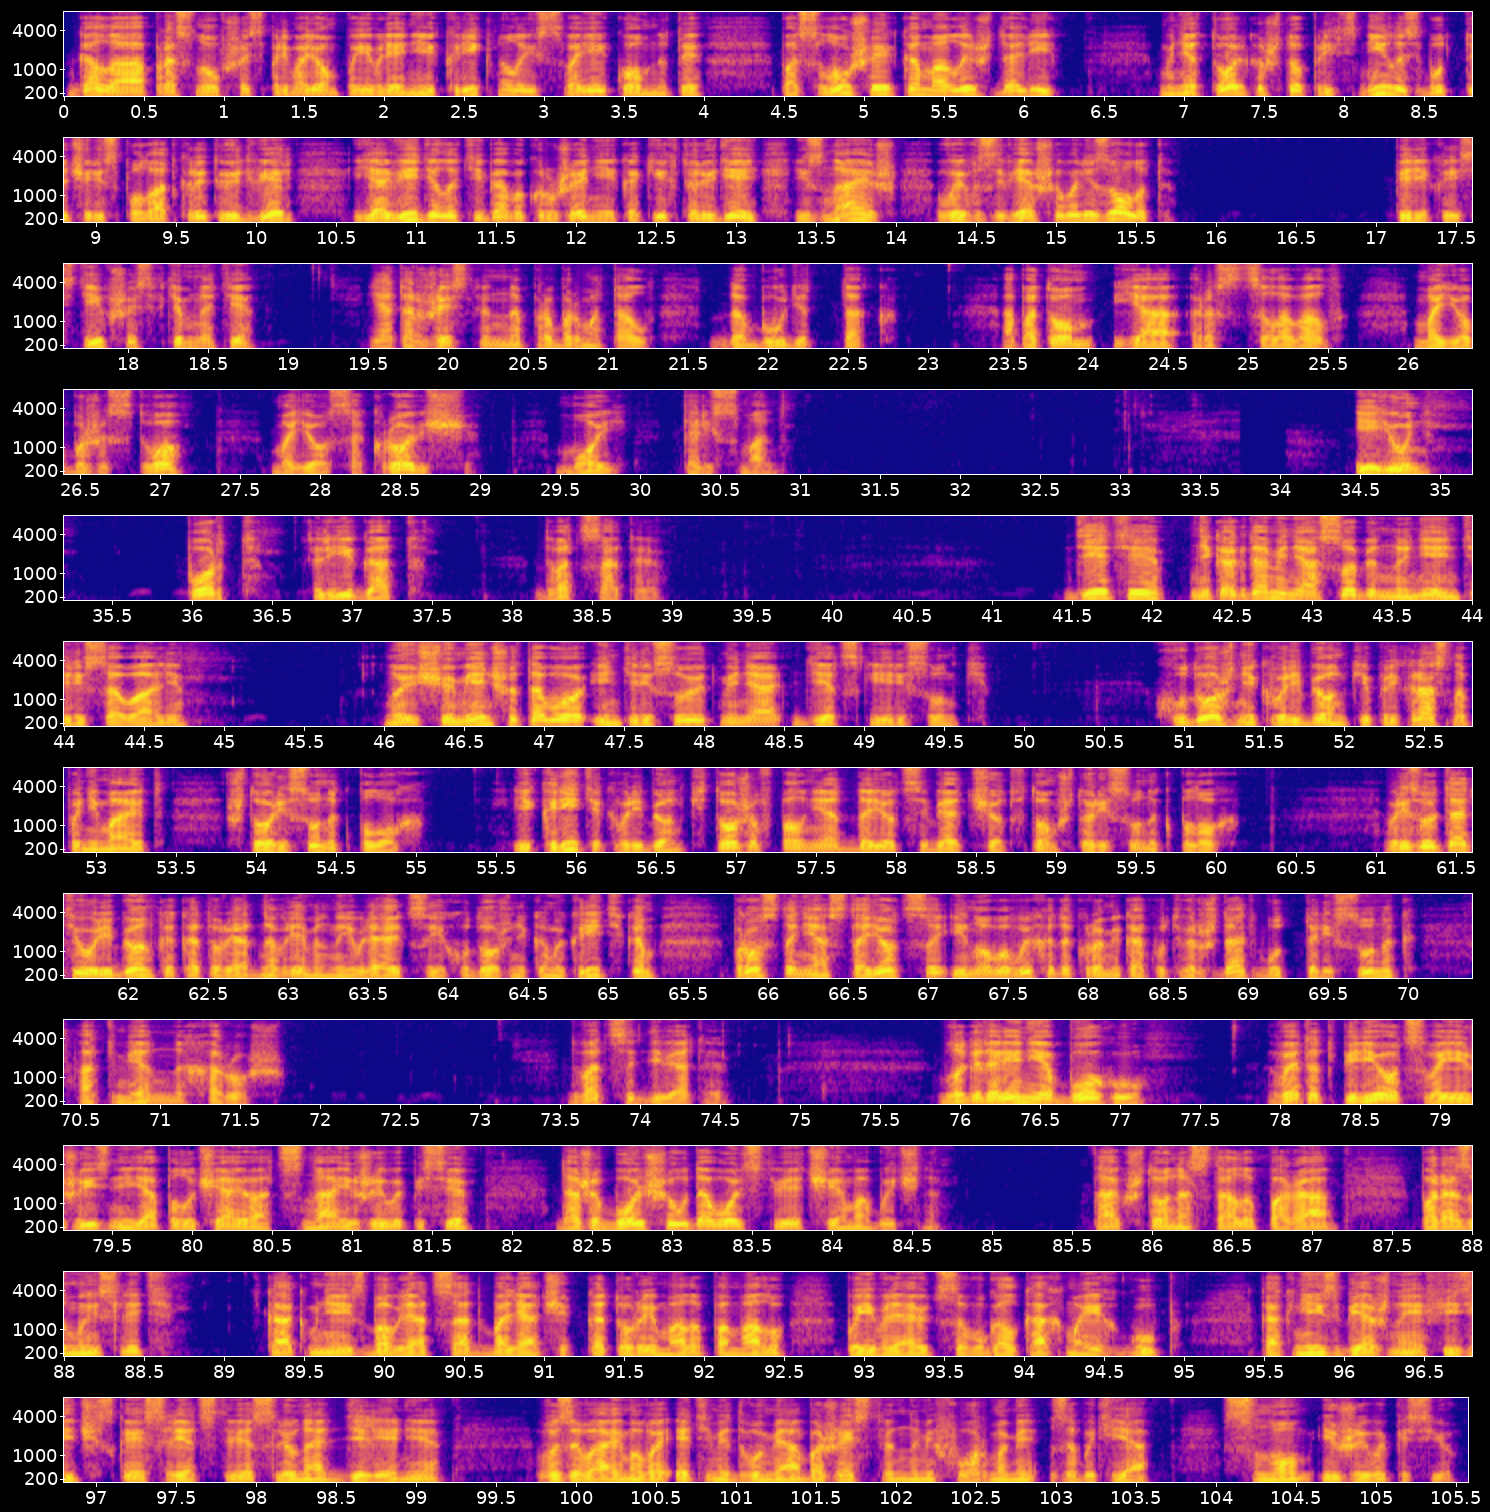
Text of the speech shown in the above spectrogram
Гала, проснувшись при моем появлении, крикнула из своей комнаты «Послушай-ка, малыш Дали!» Мне только что приснилось, будто через полуоткрытую дверь я видела тебя в окружении каких-то людей, и, знаешь, вы взвешивали золото. Перекрестившись в темноте, я торжественно пробормотал «Да будет так!» А потом я расцеловал мое божество, мое сокровище, мой талисман. Июнь. Порт Льегат. 20. Дети никогда меня особенно не интересовали, но еще меньше того интересуют меня детские рисунки. Художник в ребенке прекрасно понимает, что рисунок плох, и критик в ребенке тоже вполне отдает себе отчет в том, что рисунок плох. В результате у ребенка, который одновременно является и художником, и критиком, просто не остается иного выхода, кроме как утверждать, будто рисунок отменно хорош. 29. Благодарение Богу в этот период своей жизни я получаю от сна и живописи даже больше удовольствия, чем обычно так что настала пора поразмыслить, как мне избавляться от болячек, которые мало-помалу появляются в уголках моих губ, как неизбежное физическое следствие слюноотделения, вызываемого этими двумя божественными формами забытья — сном и живописью.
